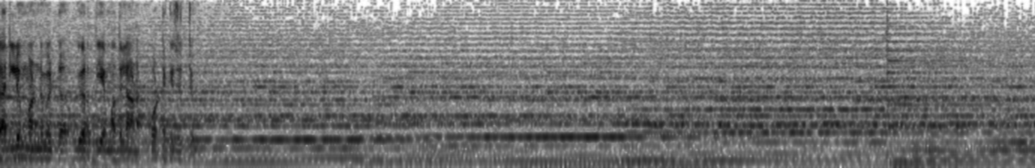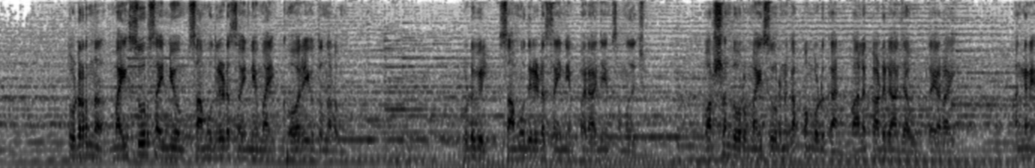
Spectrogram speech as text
കല്ലും മണ്ണുമിട്ട് ഉയർത്തിയ മതിലാണ് കോട്ടയ്ക്ക് ചുറ്റും തുടർന്ന് മൈസൂർ സൈന്യവും സാമൂതിരിയുടെ സൈന്യവുമായി ഘോരയുദ്ധം നടന്നു. ഒടുവിൽ സാമൂതിരിയുടെ സൈന്യം പരാജയം സമ്മതിച്ചു. വർഷം തോറും മൈസൂറിന് കപ്പം കൊടുക്കാൻ പാലക്കാട് രാജാവും തയ്യാറായി. അങ്ങനെ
